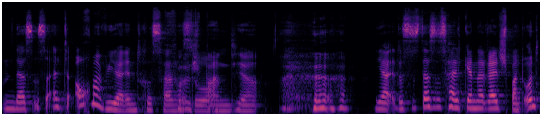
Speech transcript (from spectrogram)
Und das ist halt auch mal wieder interessant. Voll so. spannend, ja. Ja, das ist, das ist halt generell spannend. Und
